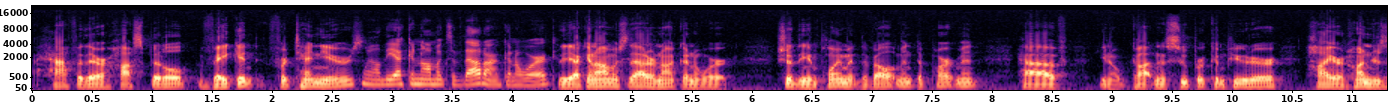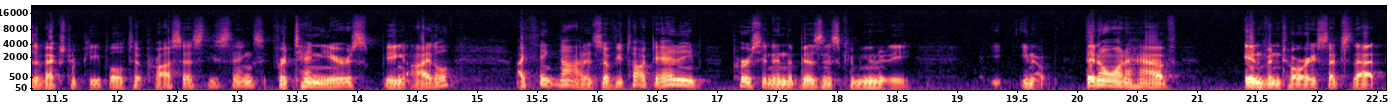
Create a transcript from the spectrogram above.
half of their hospital vacant for 10 years? well, the economics of that aren't going to work. The economics of that are not going to work. Should the Employment Development Department have, you know, gotten a supercomputer, hired hundreds of extra people to process these things for 10 years being idle? I think not. And so if you talk to any person in the business community, you know, they don't want to have inventory such that,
